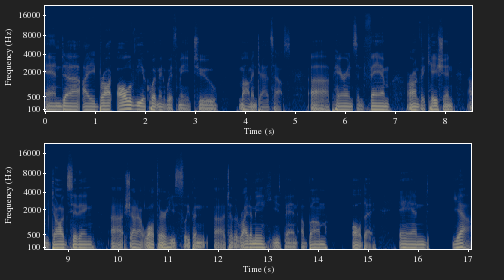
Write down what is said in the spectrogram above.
and uh, I brought all of the equipment with me to mom and dad's house. Uh, parents and fam are on vacation. I'm dog sitting. Uh, shout out Walter. He's sleeping uh, to the right of me. He's been a bum all day. And yeah,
